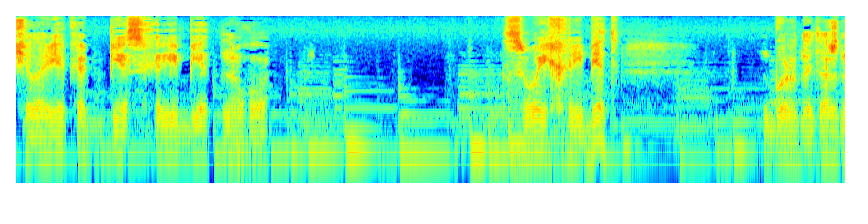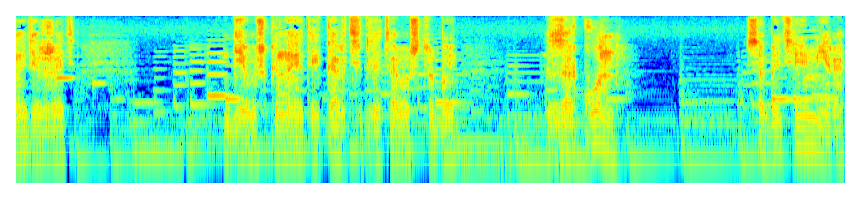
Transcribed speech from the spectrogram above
человека бесхребетного. Свой хребет гордо должна держать девушка на этой карте для того, чтобы закон события мира,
